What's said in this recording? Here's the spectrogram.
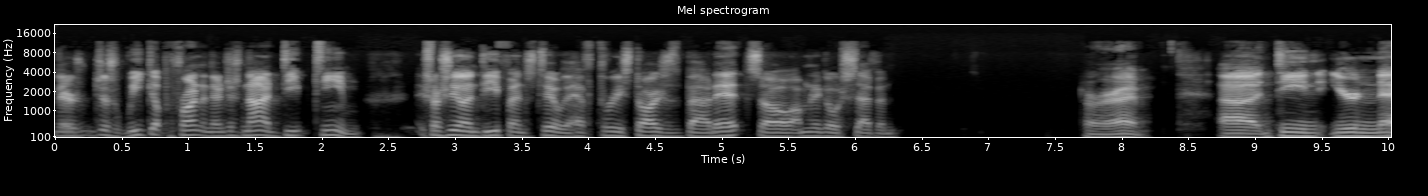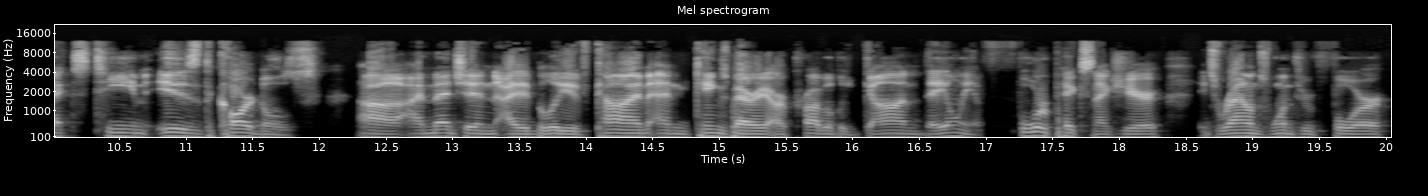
they're just weak up front and they're just not a deep team. Especially on defense too. They have three stars is about it. So I'm gonna go seven. All right. Uh, Dean, your next team is the Cardinals. Uh, I mentioned, I believe, Keim and Kingsbury are probably gone. They only have four picks next year. It's rounds one through four,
